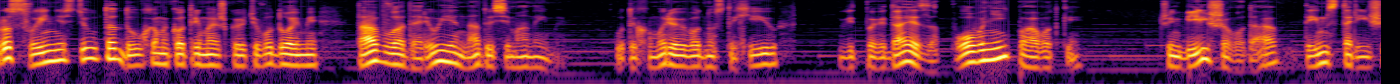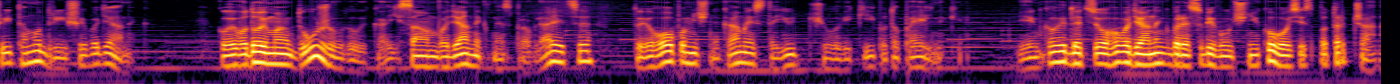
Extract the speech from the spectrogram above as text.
рослинністю та духами, котрі мешкають у водоймі, та владарює над усіма ними. Утихомирює водну стихію, відповідає за повені й паводки. Чим більша вода, тим старіший та мудріший водяник. Коли водойма дуже велика і сам водяник не справляється, то його помічниками стають чоловіки-потопельники. Інколи для цього водяник бере собі в учні когось із потерчат.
